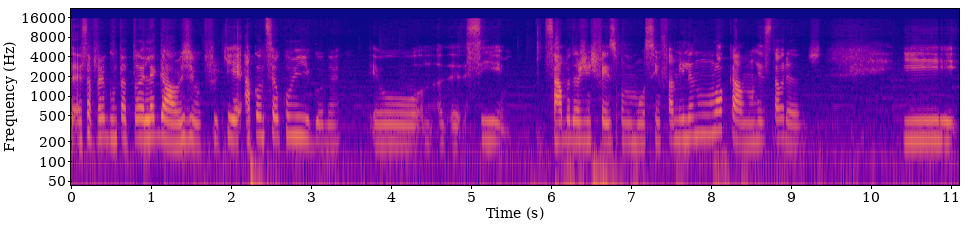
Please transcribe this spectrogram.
essa pergunta tua é legal, Gil, porque aconteceu comigo, né? Eu, se sábado a gente fez um almoço em família num local, num restaurante. E,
